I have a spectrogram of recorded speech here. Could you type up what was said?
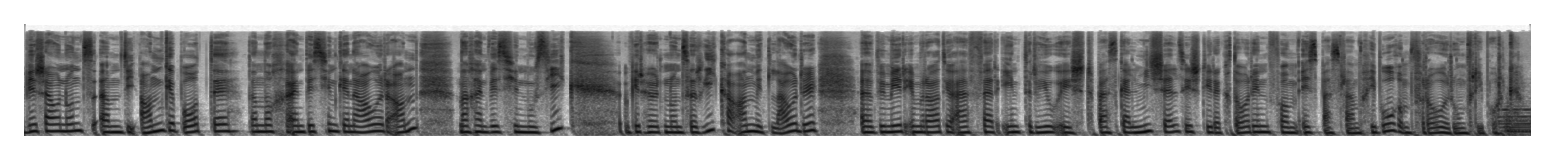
Wir schauen uns ähm, die Angebote dann noch ein bisschen genauer an, nach ein bisschen Musik. Wir hören uns Rika an mit Lauder. Äh, bei mir im Radio FR Interview ist Pascal Michel, sie ist Direktorin vom Espace Femme Fribourg, im Frauenraum Fribourg.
